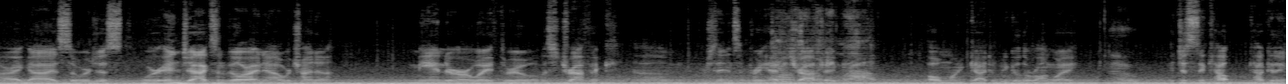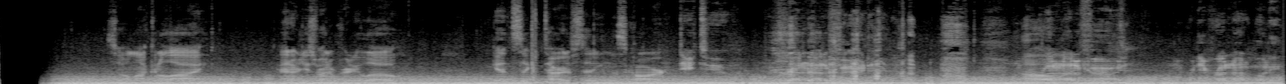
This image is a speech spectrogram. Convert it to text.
All right, guys. So we're just we're in Jacksonville right now. We're trying to meander our way through all this traffic. Um, we're seeing some pretty heavy traffic. Oh my God! Did we go the wrong way? No. It just said cal- calculating. So I'm not gonna lie, energy's running pretty low. I'm getting sick and tired of sitting in this car. Day two. We're running out of food. We're running out of food. We're need- running out of money.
